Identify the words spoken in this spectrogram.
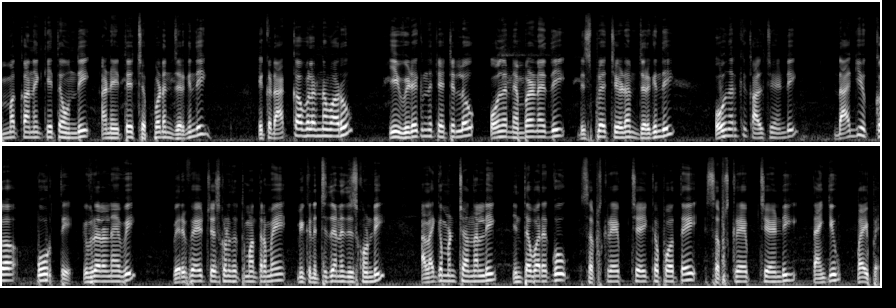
అమ్మకానికి అయితే ఉంది అని అయితే చెప్పడం జరిగింది. ఇక డాగ్ కావాలన్న వారు ఈ వీడియో కింద టైటిల్లో ఓనర్ నెంబర్ అనేది డిస్ప్లే చేయడం జరిగింది. ఓనర్కి కాల్ చేయండి. డాగ్ యొక్క పూర్తి వివరాలు అనేవి వెరిఫై చేసుకున్న తర్వాత మాత్రమే మీకు నచ్చితేనే తీసుకోండి. అలాగే మన ఛానల్ని ఇంతవరకు సబ్స్క్రైబ్ చేయకపోతే సబ్స్క్రైబ్ చేయండి. థ్యాంక్ యూ బై బై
